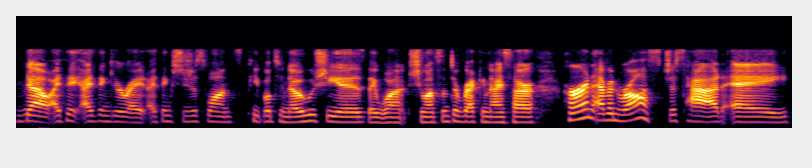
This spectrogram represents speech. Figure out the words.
No, I think I think you're right. I think she just wants people to know who she is. They want she wants them to recognize her. Her and Evan Ross just had a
